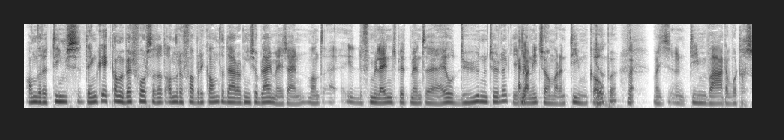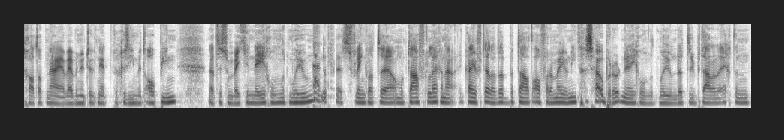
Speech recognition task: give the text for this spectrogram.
andere teams, denk ik, kan me best voorstellen dat andere fabrikanten daar ook niet zo blij mee zijn. Want eh, de Formule 1 is op dit moment heel duur natuurlijk. Je kan niet zomaar een team kopen. Nee. Want een teamwaarde wordt geschat op, nou ja, we hebben natuurlijk net gezien met Alpine. Dat is een beetje 900 miljoen. Dat is flink wat eh, om op tafel te leggen. Nou, ik kan je vertellen, dat betaalt Alfa Romeo niet aan Sauber hoor, 900 miljoen. Dat, die betalen echt een,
